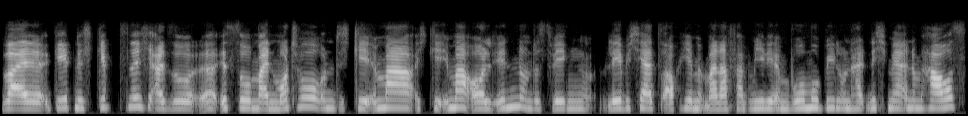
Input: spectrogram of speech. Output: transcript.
weil geht nicht, gibt's nicht. Also äh, ist so mein Motto und ich gehe immer, ich gehe immer all in und deswegen lebe ich jetzt auch hier mit meiner Familie im Wohnmobil und halt nicht mehr in einem Haus.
